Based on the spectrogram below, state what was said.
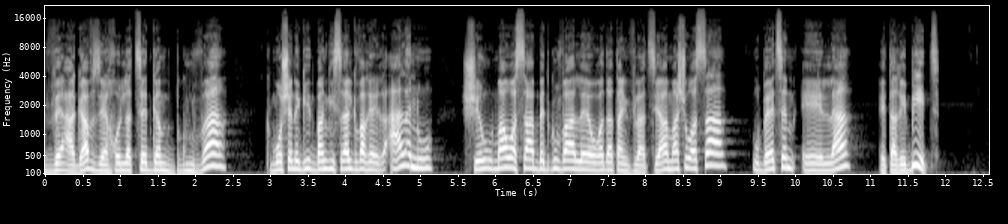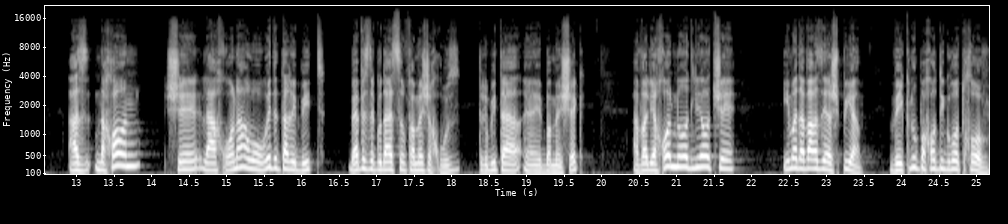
ואגב, זה יכול לצאת גם תגובה, כמו שנגיד בנק ישראל כבר הראה לנו, שהוא, מה הוא עשה בתגובה להורדת האינפלציה? מה שהוא עשה, הוא בעצם העלה את הריבית. אז נכון שלאחרונה הוא הוריד את הריבית ב-0.25%, את ריבית אה, במשק, אבל יכול מאוד להיות שאם הדבר הזה ישפיע ויקנו פחות אגרות חוב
